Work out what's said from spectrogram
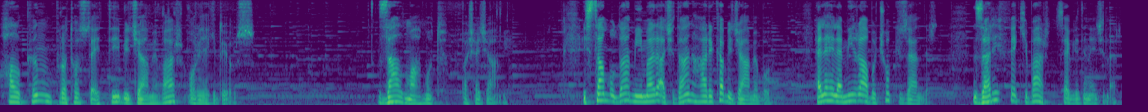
halkın protesto ettiği bir cami var. Oraya gidiyoruz. Zal Mahmut Paşa Camii. İstanbul'da mimari açıdan harika bir cami bu. Hele hele mihrabı çok güzeldir. Zarif ve kibar sevgili dinleyiciler.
